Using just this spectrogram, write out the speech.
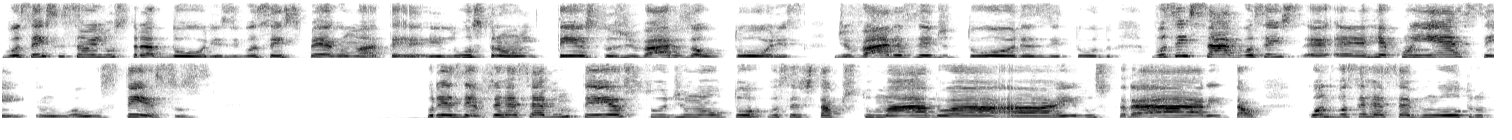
Vocês que são ilustradores e vocês pegam uma, te, ilustram textos de vários autores, de várias editoras e tudo. Vocês sabem, vocês é, é, reconhecem os textos por exemplo, você recebe um texto de um autor que você está acostumado a, a, ilustrar e tal. Quando você recebe um outro,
